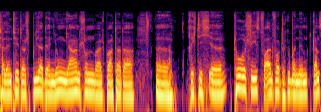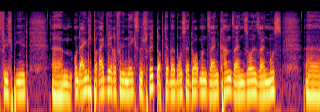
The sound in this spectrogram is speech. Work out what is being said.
talentierter Spieler, der in jungen Jahren schon bei Sparta da äh, richtig äh, Tore schießt, Verantwortung übernimmt, ganz viel spielt ähm, und eigentlich bereit wäre für den nächsten Schritt. Ob der bei Borussia Dortmund sein kann, sein soll, sein muss, äh,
